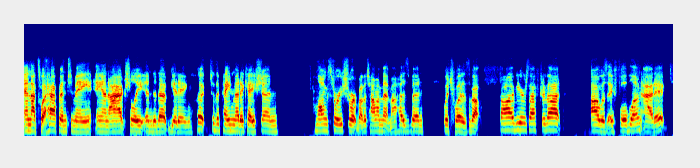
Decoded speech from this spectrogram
And that's what happened to me. And I actually ended up getting hooked to the pain medication. Long story short, by the time I met my husband, which was about five years after that, I was a full blown addict.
